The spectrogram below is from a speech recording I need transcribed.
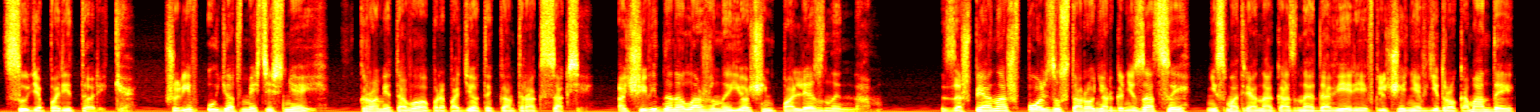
судя по риторике. Шериф уйдет вместе с ней. Кроме того, пропадет и контракт с Акси. Очевидно, налаженный и очень полезный нам. За шпионаж в пользу сторонней организации, несмотря на оказанное доверие и включение в ядро команды,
